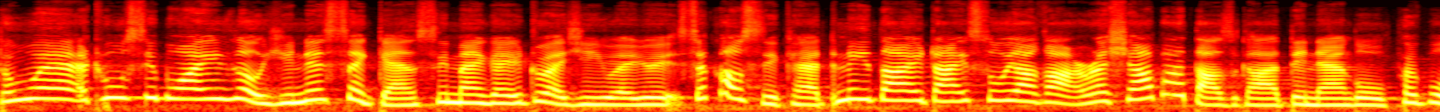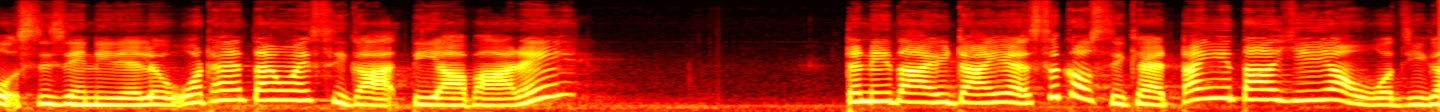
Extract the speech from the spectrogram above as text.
တဝဲအထူးစီးပွားရေးစုရင်းနှစ်စိတ်ကန်းစီမံကိန်းအတွက်ရည်ရွယ်၍စစ်ကောင်စီခန့်တနီသားတိုင်းအစိုးရကရုရှားဘာသာစကားတင်နန်းကိုဖွင့်ဖို့စီစဉ်နေတယ်လို့ဝတ်ထန်းတန်းဝဲစီကသိရပါဗျ။တနီသားတိုင်းရဲ့စစ်ကောင်စီခန့်တိုင်းရင်းသားရေးရောက်ဝကြီးက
